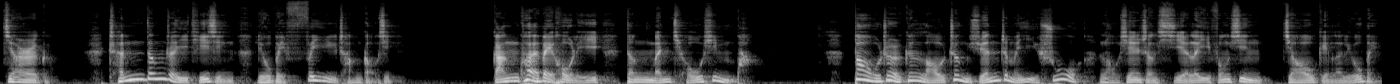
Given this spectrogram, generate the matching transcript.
今儿个，陈登这一提醒，刘备非常高兴，赶快备厚礼，登门求信吧。到这儿跟老郑玄这么一说，老先生写了一封信交给了刘备，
